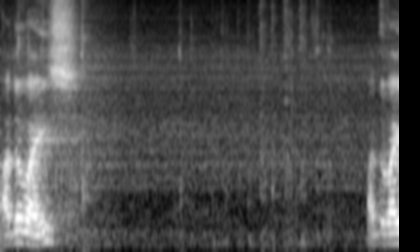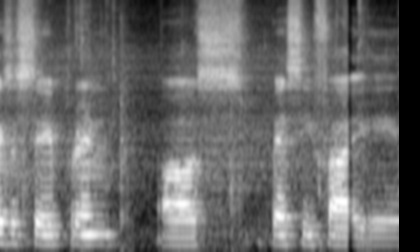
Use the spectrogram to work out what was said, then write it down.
Otherwise otherwise just say print uh, specify a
